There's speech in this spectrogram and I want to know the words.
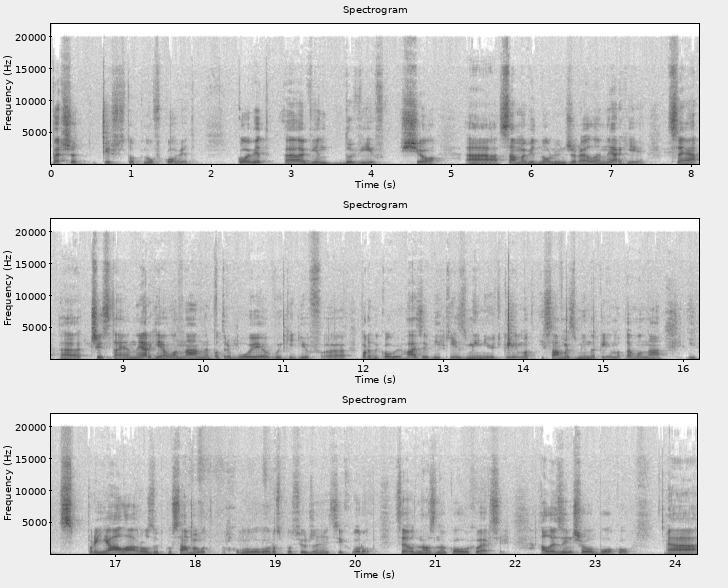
перше підштовхнув ковід. Ковід е, він довів, що е, саме відновлювання джерел енергії це е, чиста енергія, вона не потребує викидів е, парникових газів, які змінюють клімат, і саме зміна клімата вона і сприяла розвитку саме от розповсюдження цих хвороб. Це одна з наукових версій. Але з іншого боку, е,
